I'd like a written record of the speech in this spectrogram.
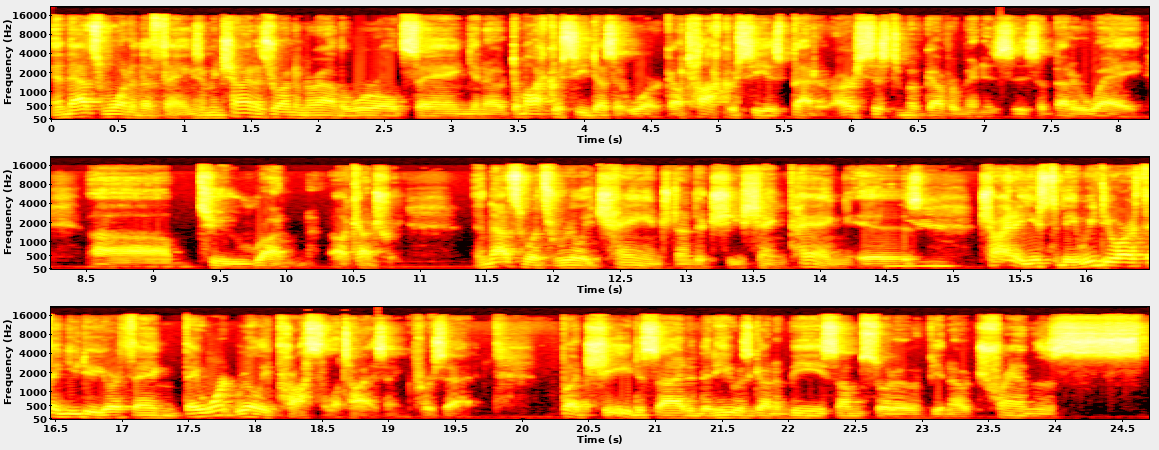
and that's one of the things. I mean, China's running around the world saying, you know, democracy doesn't work. Autocracy is better. Our system of government is, is a better way uh, to run a country. And that's what's really changed under Xi Jinping is China used to be, we do our thing, you do your thing. They weren't really proselytizing per se. But Xi decided that he was going to be some sort of, you know, trans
